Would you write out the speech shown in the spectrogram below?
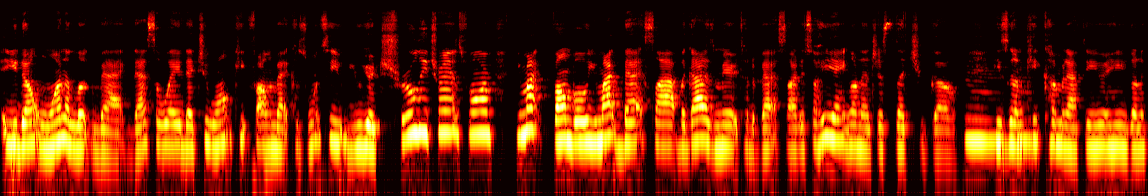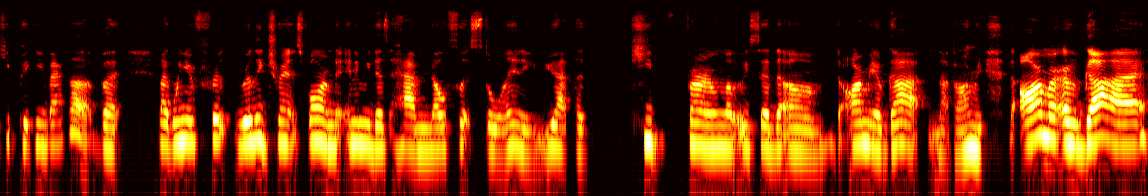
you don't want to look back. That's a way that you won't keep falling back because once you, you you're truly transformed, you might fumble, you might backslide, but God is married to the backslider, so He ain't gonna just let you go. He's gonna Mhm. keep coming after you, and He's gonna keep picking you back up. But like when you're fr- really transformed, the enemy doesn't have no footstool in you. You have to keep firm, like we said, the um the army of God, not the army, the armor of God,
